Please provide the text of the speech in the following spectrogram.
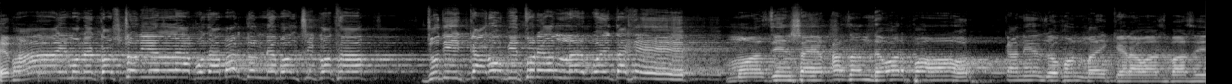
এ ভাই, মনে কষ্ট নিয়ে আল্লাহ বোঝাবার জন্য বলছি কথা। যদি কারও ভিতরে আল্লাহর বই থাকে মুয়াজ্জিন সাহেব আজান দেওয়ার পর কানে যখন মাইকের আওয়াজ বাজে,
